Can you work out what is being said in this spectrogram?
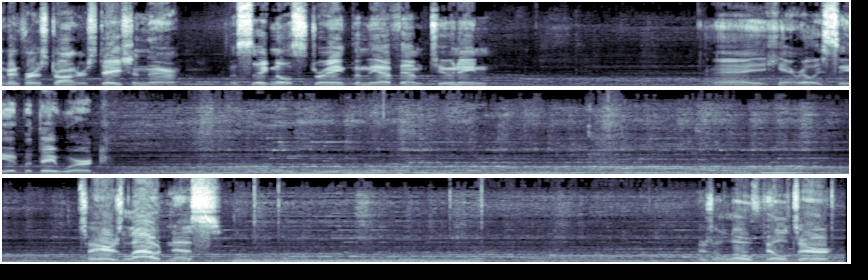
Looking for a stronger station there. The signal strength and the FM tuning, eh, you can't really see it, but they work. So here's loudness. There's a low filter.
